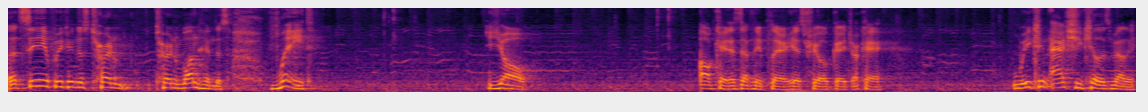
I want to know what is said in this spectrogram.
Let's see if we can just turn turn one him this. Wait! Yo. Okay, there's definitely a player. He has free ult gauge. Okay we can actually kill his melee.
